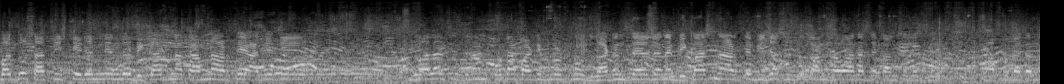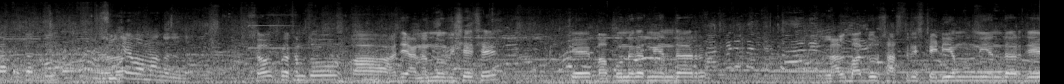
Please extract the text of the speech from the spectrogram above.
બહાદુર શાસ્ત્રી સ્ટેડિયમની અંદર વિકાસના કામના અર્થે આજે જે અંબાલાલ સિદ્ધરામ કોટા પાર્ટી પ્લોટનું ઉદઘાટન થયું છે અને વિકાસના અર્થે બીજા શું શું કામ થવાના છે કાઉન્સિલર શ્રી બાપુનગરના પ્રકાશભાઈ શું કહેવા માંગો છો સૌ પ્રથમ તો આજે આનંદનો વિષય છે કે બાપુનગરની અંદર લાલ બહાદુર શાસ્ત્રી સ્ટેડિયમની અંદર જે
